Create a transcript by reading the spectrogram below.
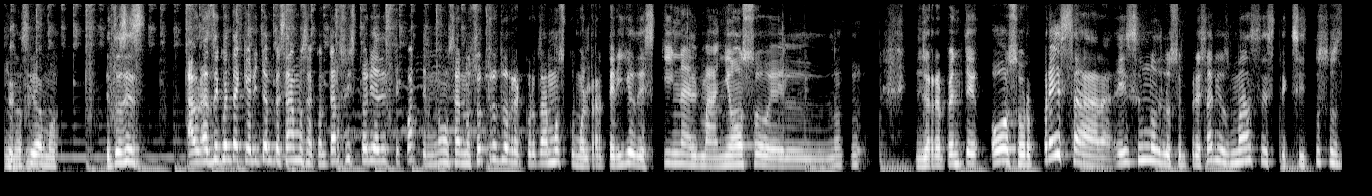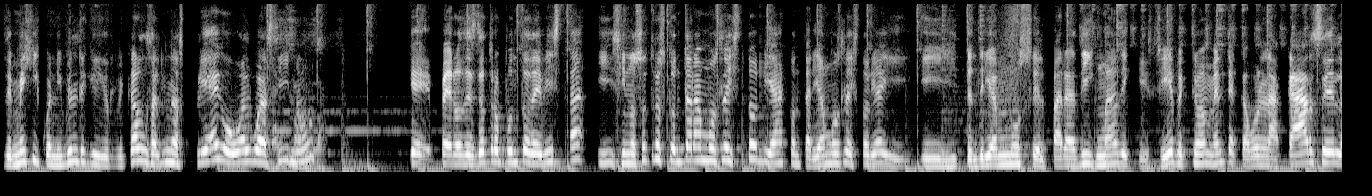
y nos íbamos. Entonces, haz de cuenta que ahorita empezamos a contar su historia de este cuate, ¿no? O sea, nosotros lo recordamos como el raterillo de esquina, el mañoso, el... Y de repente, oh, sorpresa, es uno de los empresarios más este, exitosos de México a nivel de que Ricardo Salinas Pliego o algo así, ¿no? Que, pero desde otro punto de vista, y si nosotros contáramos la historia, contaríamos la historia y, tendríamos el paradigma de que sí, efectivamente acabó en la cárcel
